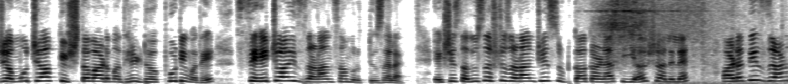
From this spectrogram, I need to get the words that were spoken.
जम्मूच्या किश्तवाडमधील ढगफुटीमध्ये सेहेचाळीस जणांचा मृत्यू झालाय. एकशे सदुसष्ट जणांची सुटका करण्यात यश आलेलं आहे. अडतीस जण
